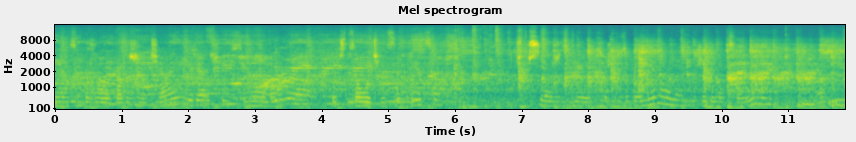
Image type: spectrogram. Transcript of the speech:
я заказала также чай горячий с медом. Хочется очень согреться. Что ж, я уже сделала все, что запланировала. Уже была в салоне. И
